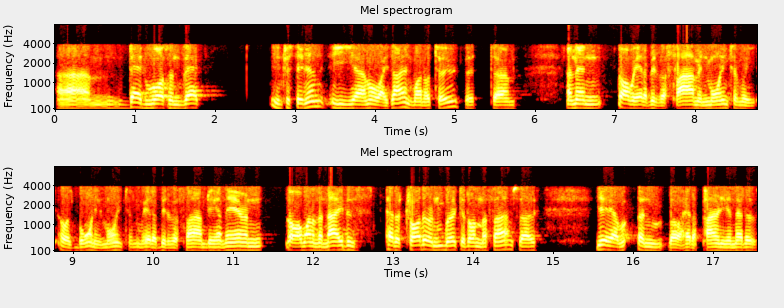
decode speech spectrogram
Um, Dad wasn't that interested in. He um, always owned one or two, but um, and then oh, we had a bit of a farm in Mornington. We I was born in Mornington. We had a bit of a farm down there, and oh, one of the neighbours had a trotter and worked it on the farm. So yeah, and well, I had a pony and that as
